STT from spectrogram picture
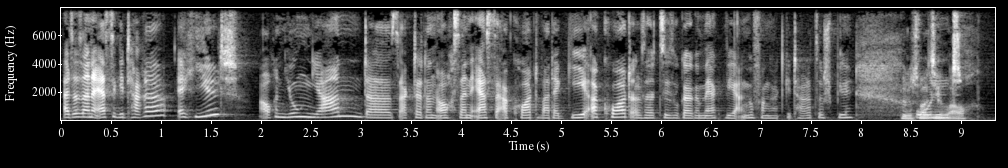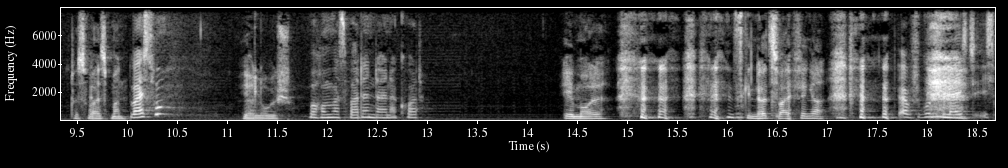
als er seine erste Gitarre erhielt, auch in jungen Jahren, da sagt er dann auch, sein erster Akkord war der G-Akkord, also hat sie sogar gemerkt, wie er angefangen hat, Gitarre zu spielen. Ja, Das weiß ich Und- aber auch. Das weiß man. Weißt du? Ja, logisch. Warum, was war denn dein Akkord? E-Moll. es gibt nur zwei Finger. Gut, vielleicht. Ich,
